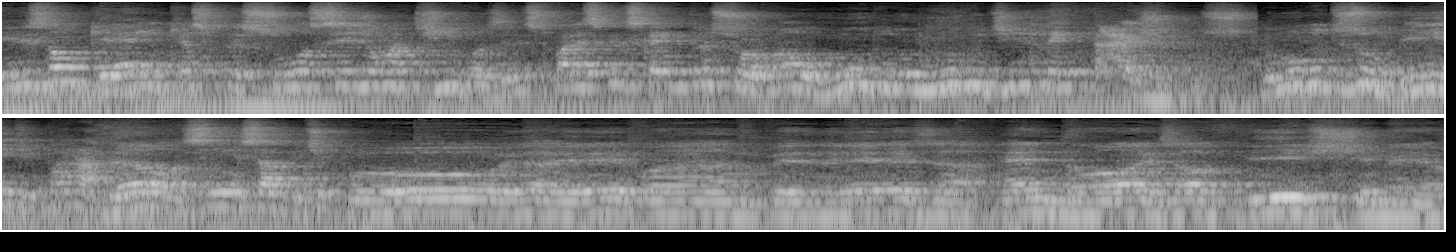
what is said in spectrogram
Eles não querem que as pessoas sejam ativas, eles parecem que eles querem transformar o mundo num mundo de letárgicos, num mundo de zumbi, de paradão, assim, sabe? Tipo, oi, aí, mano, beleza, é nóis, ó, vixe, meu,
